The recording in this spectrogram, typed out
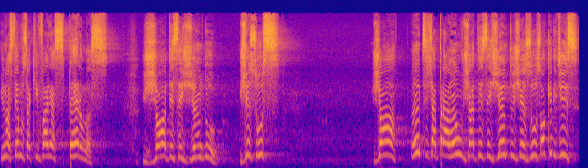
E nós temos aqui várias pérolas. Jó desejando Jesus. Jó, antes de Abraão, já desejando Jesus. Olha o que ele diz:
